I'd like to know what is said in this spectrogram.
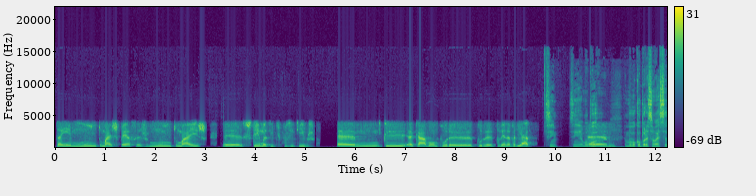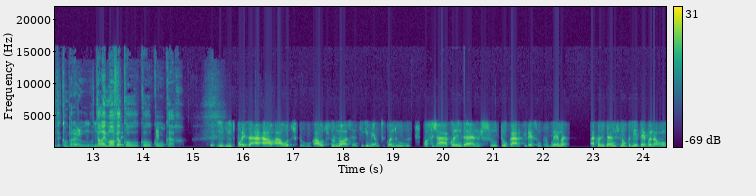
têm muito mais peças, muito mais uh, sistemas e dispositivos um, que acabam por, uh, por uh, poder avariar. Sim, sim, é uma boa, é uma boa comparação essa de comparar o, o telemóvel depois, com, com, com, o carro. E, e depois há, há, há, outros, há outros pormenores. Antigamente, quando, ou seja, há 40 anos, se o teu carro tivesse um problema, há 40 anos não podia ter, para não.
